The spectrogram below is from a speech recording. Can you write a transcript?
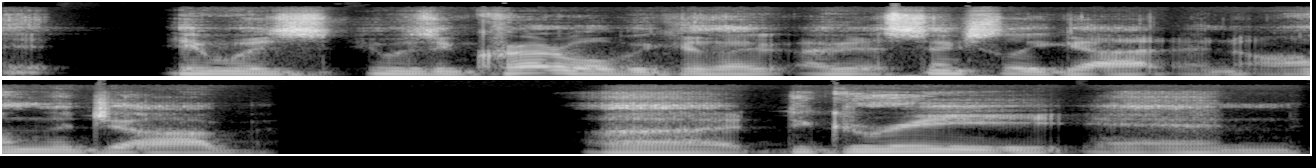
it, it, was it was incredible because I, I essentially got an on the job uh, degree in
